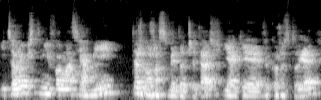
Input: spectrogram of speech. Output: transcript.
I co robi z tymi informacjami, też można sobie doczytać, jak je wykorzystuje.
